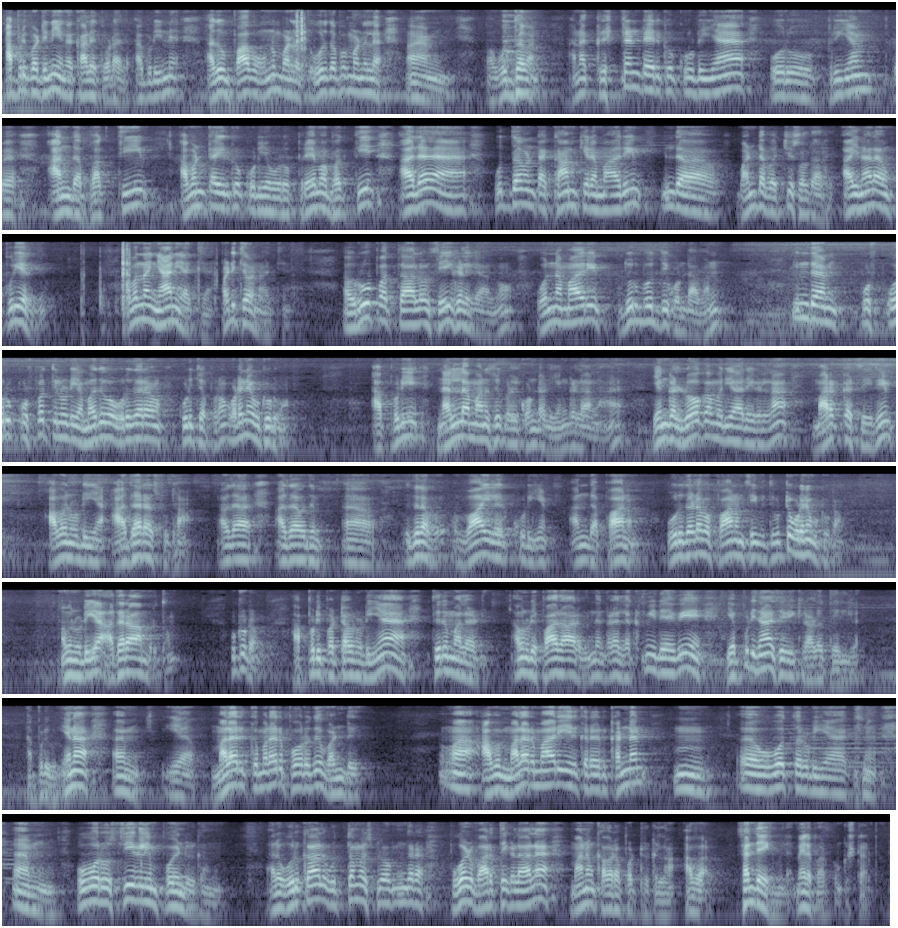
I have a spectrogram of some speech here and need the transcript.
அப்படிப்பட்ட நீ எங்கள் காலை தொடாது அப்படின்னு அதுவும் பாவம் ஒன்றும் பண்ணல ஒரு தப்பும் பண்ணல. உத்தவன். ஆனால் கிருஷ்ணன்ட்ட இருக்கக்கூடிய ஒரு பிரியம் அந்த பக்தி அவன்கிட்ட இருக்கக்கூடிய ஒரு பிரேம பக்தி அதை உத்தவன்கிட்ட காமிக்கிற மாதிரி இந்த வண்டை வச்சு சொல்கிறாரு அதனால அவன் புரியறது. அவன் தான் ஞானியாச்சேன் படித்தவன் ஆச்சேன் ரூபத்தாலும் செய்களையாலும் ஒன்ன மாதிரி துர்புத்தி கொண்டவன். இந்த ஒரு புஷ்பத்தினுடைய மதுவை ஒரு தரம் குடிச்சப்புறம் உடனே விட்டுடுவான். அப்படி நல்ல மனசுகள் கொண்டாள் எங்களால் எங்கள் லோக மரியாதைகள்லாம் மறக்க செய்து அவனுடைய அதர சுதா அதாவது இதில் வாயில் இருக்கக்கூடிய அந்த பானம் ஒரு தடவை பானம் செய்வித்து விட்டு உடனே விட்டுவிட்டான் அவனுடைய அதராமிருத்தம் விட்டுவிட்டான் அப்படிப்பட்டவனுடைய திருமலடி அவனுடைய பாதார விந்தங்களை லக்ஷ்மி தேவி எப்படி தான் சேவிக்கிறாளோ தெரியல. அப்படி ஏன்னா மலருக்கு மலர் போகிறது வண்டு. அவன் மலர் மாதிரி இருக்கிற கண்ணன் ஒவ்வொருத்தருடைய ஒவ்வொரு ஸ்திரீகளையும் போயிட்டு இருக்காங்க. அதில் ஒரு கால உத்தம ஸ்லோகங்கிற புகழ் வார்த்தைகளால் மனம் கவரப்பட்டிருக்கலாம். அவ சந்தேகம் இல்லை மேலே பார்ப்போம் கிருஷ்ணன்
